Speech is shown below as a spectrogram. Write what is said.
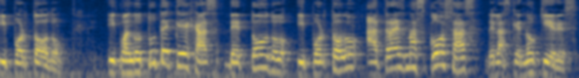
y por todo. Y cuando tú te quejas de todo y por todo, atraes más cosas de las que no quieres.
